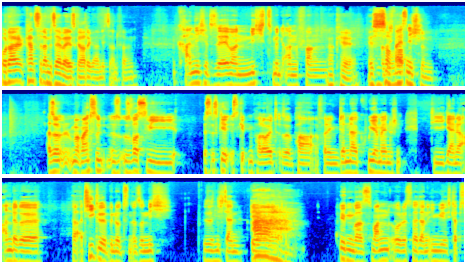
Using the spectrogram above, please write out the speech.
Oder kannst du damit selber jetzt gerade gar nichts anfangen? Kann ich jetzt selber nichts mit anfangen. Okay. Es ist also auch überhaupt nicht schlimm. Also meinst du sowas wie, es, ist, es gibt ein paar Leute, also ein paar von den Gender-Queer-Menschen, die gerne andere äh, Artikel benutzen, also nicht, das ist nicht dann der ah. irgendwas Mann oder das ist dann irgendwie, ich glaube,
